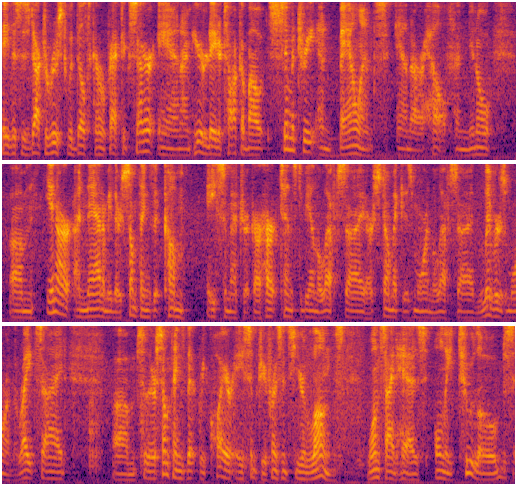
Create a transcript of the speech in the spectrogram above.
Hey, this is Dr. Roost with Delta Chiropractic Center, and I'm here today to talk about symmetry and balance and our health. And you know, um, in our anatomy, there's some things that come asymmetric. Our heart tends to be on the left side, our stomach is more on the left side, liver's more on the right side. Um, so there are some things that require asymmetry. For instance, your lungs. One side has only two lobes,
